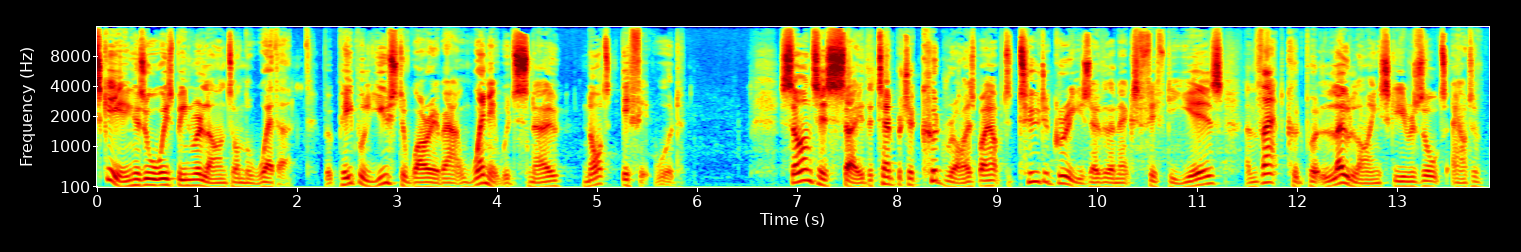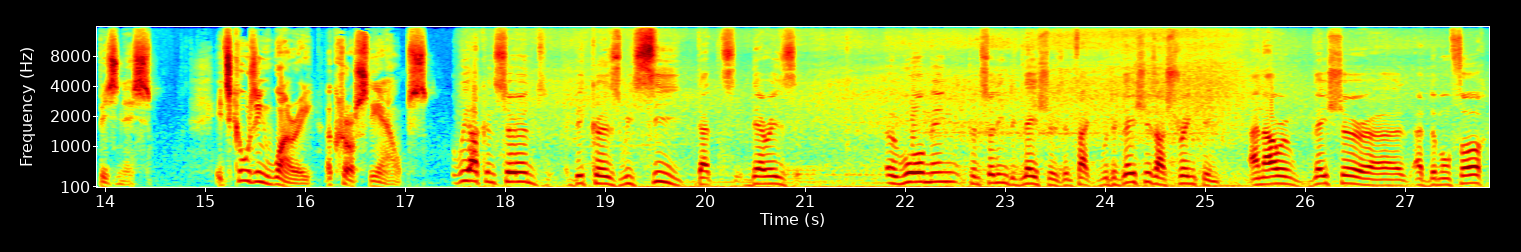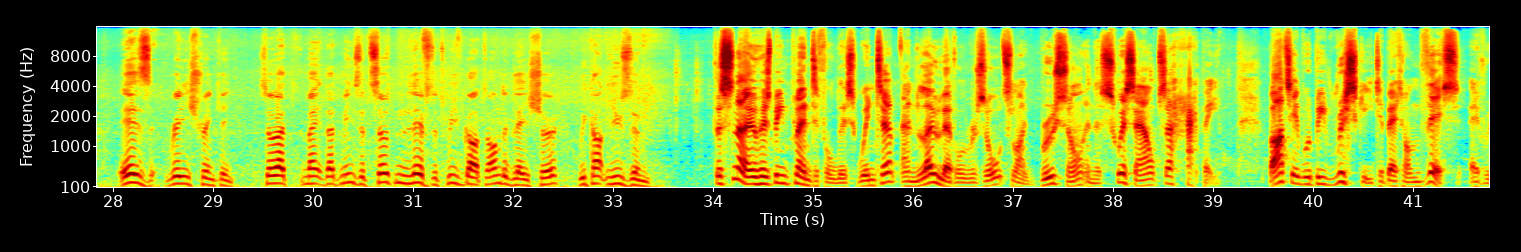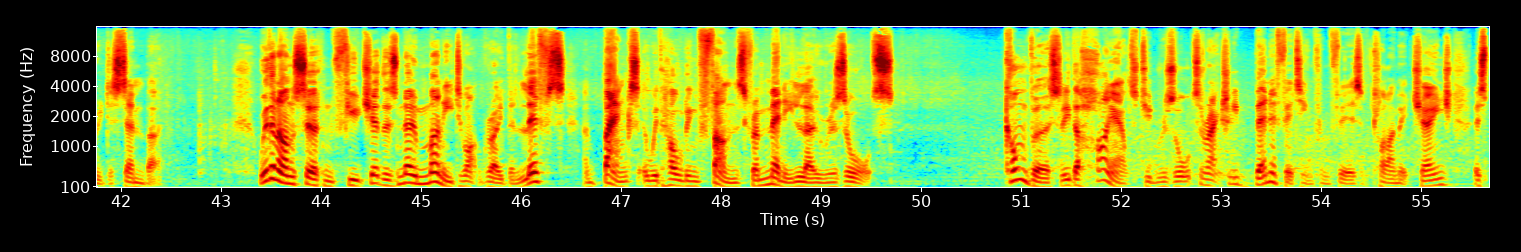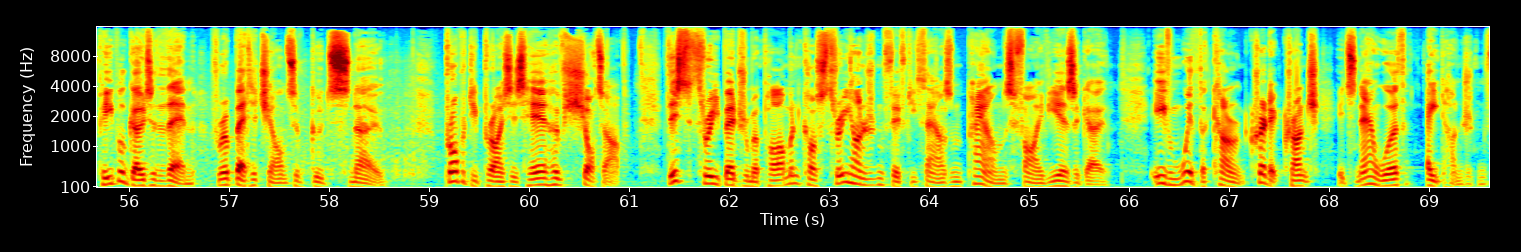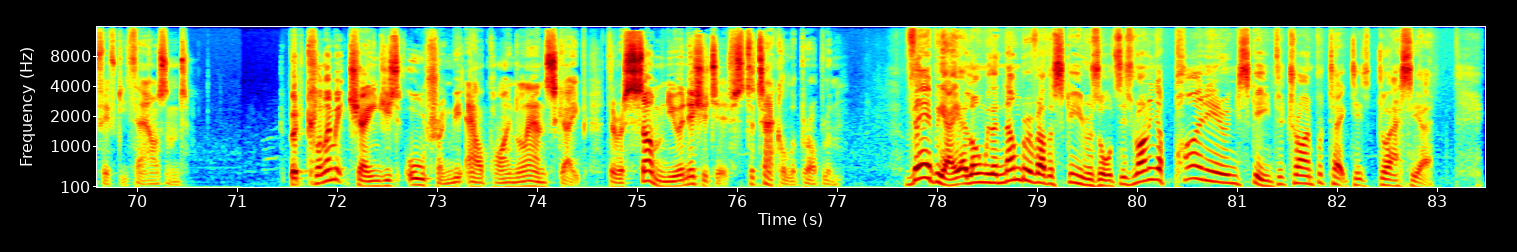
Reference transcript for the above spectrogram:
Skiing has always been reliant on the weather, but people used to worry about when it would snow, not if it would. Scientists say the temperature could rise by up to 2 degrees over the next 50 years, and that could put low lying ski resorts out of business. It's causing worry across the Alps. We are concerned because we see that there is a warming concerning the glaciers. In fact, the glaciers are shrinking, and our glacier uh, at the Montfort is really shrinking. So that, that means that certain lifts that we've got on the glacier, we can't use them. The snow has been plentiful this winter, and low level resorts like Bruson in the Swiss Alps are happy. But it would be risky to bet on this every December. With an uncertain future, there's no money to upgrade the lifts, and banks are withholding funds from many low resorts. Conversely, the high altitude resorts are actually benefiting from fears of climate change as people go to them for a better chance of good snow. Property prices here have shot up. This three bedroom apartment cost £350,000 five years ago. Even with the current credit crunch, it's now worth £850,000. But climate change is altering the alpine landscape. There are some new initiatives to tackle the problem. Verbier, along with a number of other ski resorts, is running a pioneering scheme to try and protect its glacier.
